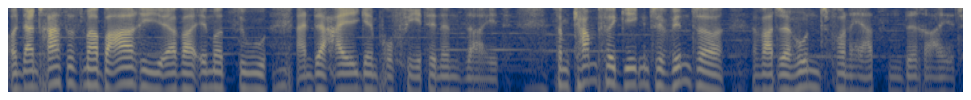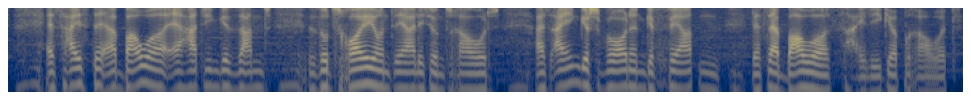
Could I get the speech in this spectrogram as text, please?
Und Antrastes Mabari, er war immerzu an der heiligen Prophetinnen Seit. Zum Kampfe gegen Winter war der Hund von Herzen bereit. Es heißt, der Erbauer, er hat ihn gesandt, so treu und ehrlich und traut, als eingeschworenen Gefährten des Erbauers heiliger Braut.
